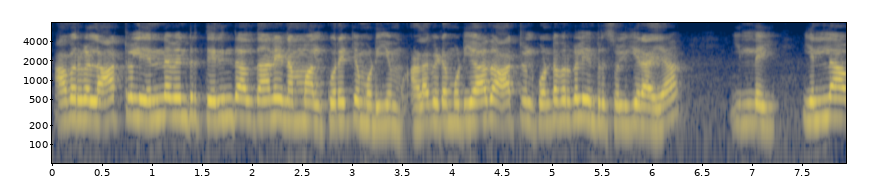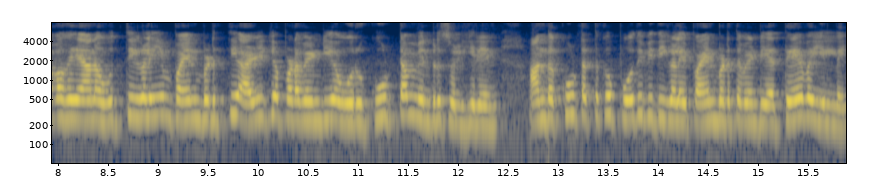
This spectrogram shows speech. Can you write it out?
அவர்கள் ஆற்றல் என்னவென்று தெரிந்தால்தானே நம்மால் குறைக்க முடியும். அளவிட முடியாத ஆற்றல் கொண்டவர்கள் என்று சொல்கிறாயா? இல்லை. எல்லா வகையான உத்திகளையும் பயன்படுத்தி அழிக்கப்பட வேண்டிய ஒரு கூட்டம் என்று சொல்கிறேன். அந்த கூட்டத்துக்கு பொது விதிகளை பயன்படுத்த வேண்டிய தேவையில்லை.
